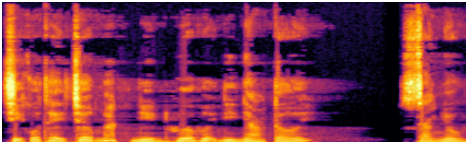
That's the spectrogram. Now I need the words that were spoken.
chỉ có thể trơ mắt nhìn hứa Huệ Nhi nhào tới. Giang Nhung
